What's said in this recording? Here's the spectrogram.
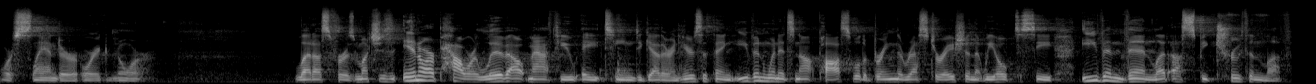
or slander or ignore let us, for as much as in our power, live out Matthew 18 together. And here's the thing even when it's not possible to bring the restoration that we hope to see, even then, let us speak truth in love.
